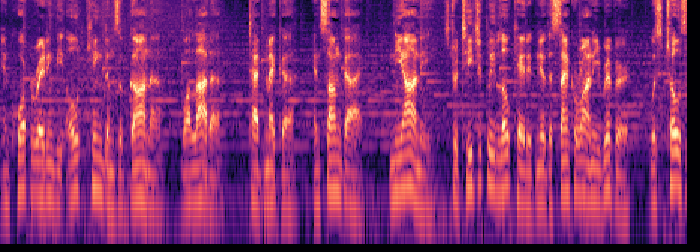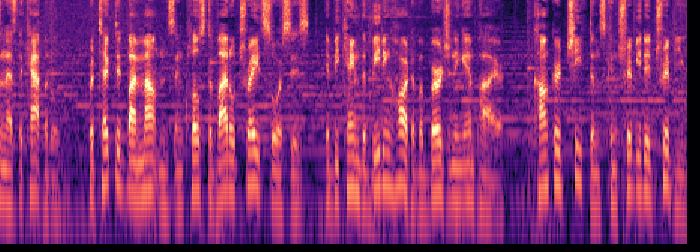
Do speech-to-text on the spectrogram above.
incorporating the old kingdoms of Ghana, Walata, Tadmeka, and Songhai. Niani, strategically located near the Sankarani River, was chosen as the capital. Protected by mountains and close to vital trade sources, it became the beating heart of a burgeoning empire. Conquered chiefdoms contributed tribute,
